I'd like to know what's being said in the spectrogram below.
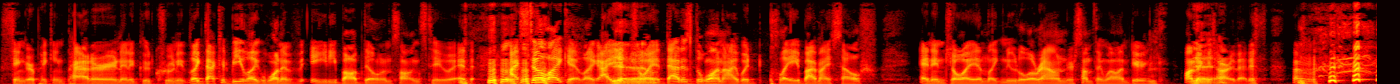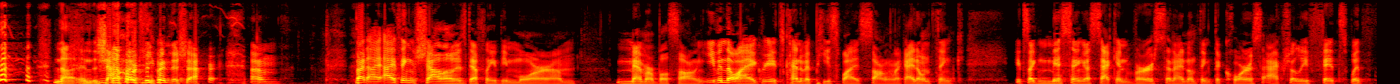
finger picking pattern and a good crooning. Like that could be like one of 80 Bob Dylan songs too, and I still like it. Like I Yeah, enjoy yeah. it. That is the one I would play by myself and enjoy and like noodle around or something while I'm doing on the Yeah, yeah. guitar. That is. Um, not in the shower. not with you in the shower. Um, but I, I think "Shallow" is definitely the more um, memorable song. Even though I agree, it's kind of a piecewise song. Like I don't think it's like missing a second verse, and I don't think the chorus actually fits with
